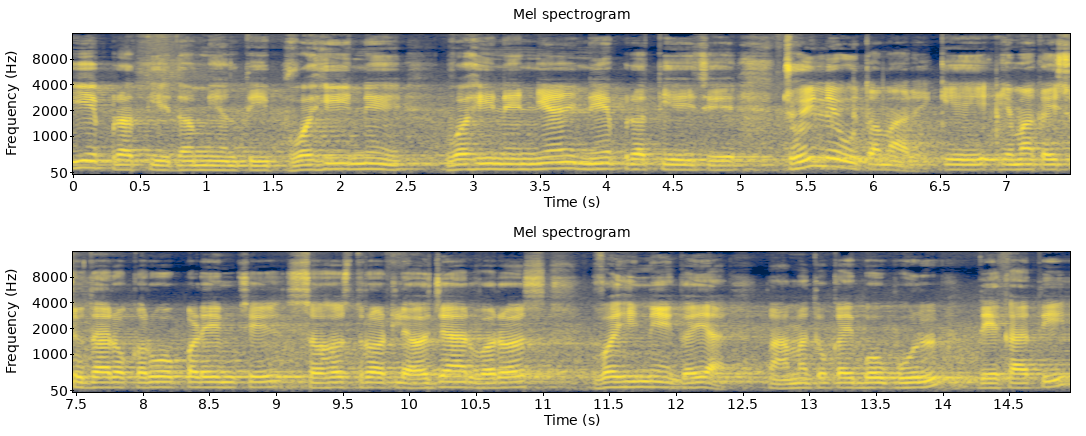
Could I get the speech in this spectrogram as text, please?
એ પ્રત્યે દમયંતી વહીને વહીને ન્યાય ને પ્રત્યય છે. જોઈ લેવું તમારે કે એમાં કંઈ સુધારો કરવો પડે એમ છે? સહસ્ત્ર એટલે હજાર વર્ષ વહીને ગયા. તો આમાં તો કંઈ બહુ ભૂલ દેખાતી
